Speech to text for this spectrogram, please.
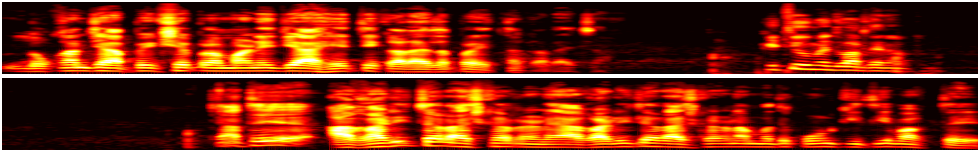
लोकांच्या अपेक्षेप्रमाणे जे आहे ते करायला प्रयत्न करायचा. किती उमेदवार देणार तुम्ही? त्यात हे आघाडीचं राजकारण आहे. आघाडीच्या राजकारणामध्ये कोण किती मागतंय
